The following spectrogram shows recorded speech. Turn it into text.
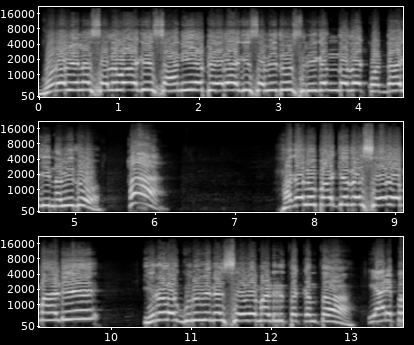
ಗುರುವಿನ ಸಲುವಾಗಿ ಸಾನಿಯ ಬೇರಾಗಿ ಸವಿದು ಶ್ರೀಗಂಧದ ಕೊಡ್ಡಾಗಿ ನವಿದು. ಹ. ಹಗಲು ಭಾಗ್ಯದ ಸೇವೆ ಮಾಡಿ ಇರಳ ಗುರುವಿನ ಸೇವೆ ಮಾಡಿರ್ತಕ್ಕಂಥ ಯಾರಪ್ಪ?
